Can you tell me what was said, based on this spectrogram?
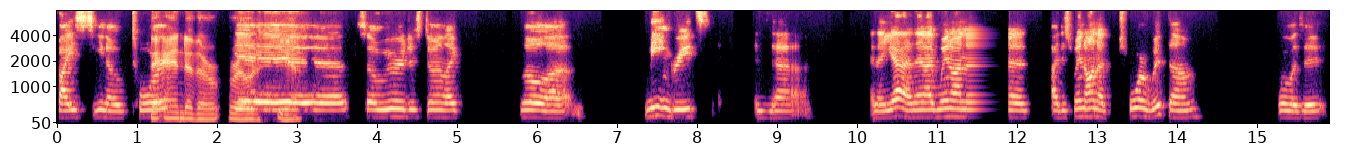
Vice, you know, tour. The end of the road. Yeah. Yeah. So we were just doing like little um, meet and greets, and uh, and then yeah, and then I went on a, a. I just went on a tour with them. What was it?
